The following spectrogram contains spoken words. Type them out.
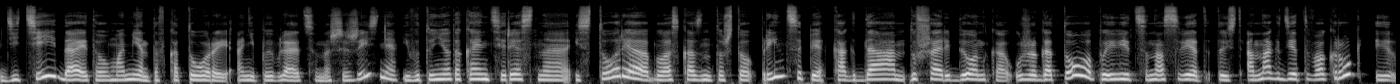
детей, да, этого момента, в который они появляются в нашей жизни. И вот у нее такая интересная история была сказана, то, что, в принципе, когда душа ребенка уже готова появиться на свет, то есть она где-то вокруг, и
